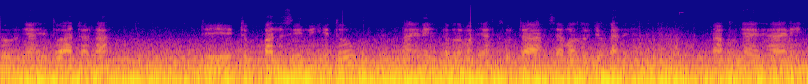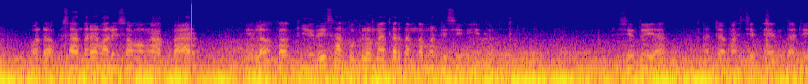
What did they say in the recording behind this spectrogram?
jalurnya itu adalah di depan sini itu nah ini teman-teman ya sudah saya mau tunjukkan ini rambutnya ini. Nah ini pondok pesantren Wali Songo Ngabar belok ke kiri satu kilometer teman-teman di sini itu. Di situ ya ada masjidnya itu tadi.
